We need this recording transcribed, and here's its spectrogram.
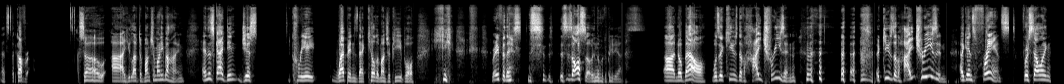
That's the cover up. So uh, he left a bunch of money behind. And this guy didn't just create weapons that killed a bunch of people. He, ready for this? This, this is also in the Wikipedia. Uh, Nobel was accused of high treason accused of high treason against France for selling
